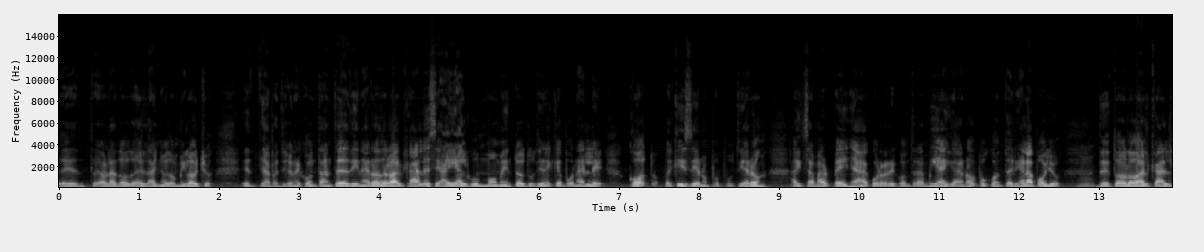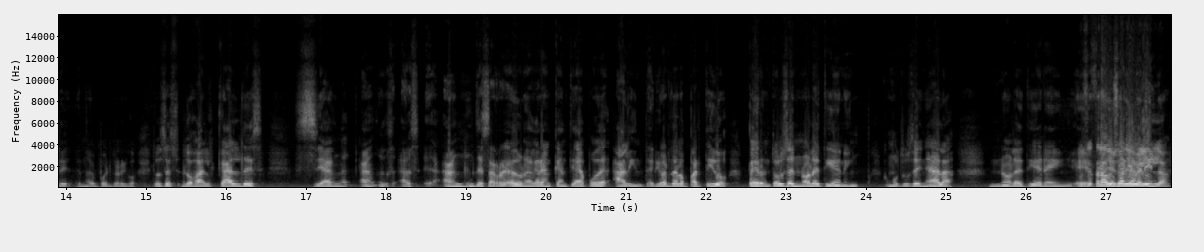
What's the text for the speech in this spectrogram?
eh, estoy hablando del año 2008, eh, las peticiones constantes de dinero de los alcaldes, si hay algún momento tú tienes que ponerle coto, pues ¿qué hicieron? Pues pusieron a Isamar Peña a correr contra mía y ganó porque tenía el apoyo mm. de todos los alcaldes en Puerto Rico. Entonces, los alcaldes se han, han, han desarrollado una gran cantidad de poder al interior de los partidos, pero entonces no le tienen como tú señalas, no le tienen... No se eh, traduce a nivel isla.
